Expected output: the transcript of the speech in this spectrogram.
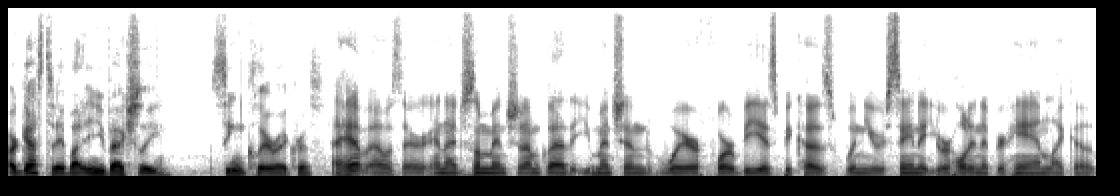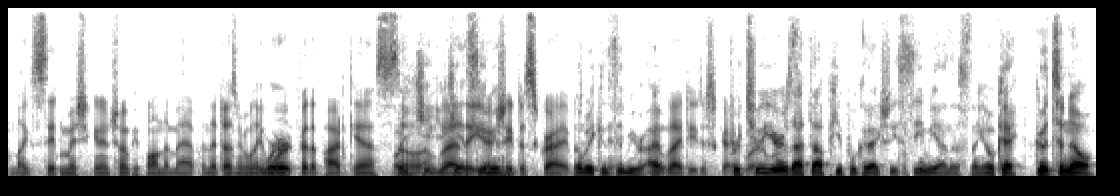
our guest today about it. And you've actually seen Clear, right, Chris? I have. I was there, and I just want to mention. I'm glad that you mentioned where 4B is because when you were saying it, you were holding up your hand like a like the state of Michigan and showing people on the map, and that doesn't really Where- work for the podcast. So Oh, you I'm glad can't that see you me? actually described. It. Nobody can see me. I'm glad you described. For two years. I thought people could actually see me on this thing. Okay, good to know.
